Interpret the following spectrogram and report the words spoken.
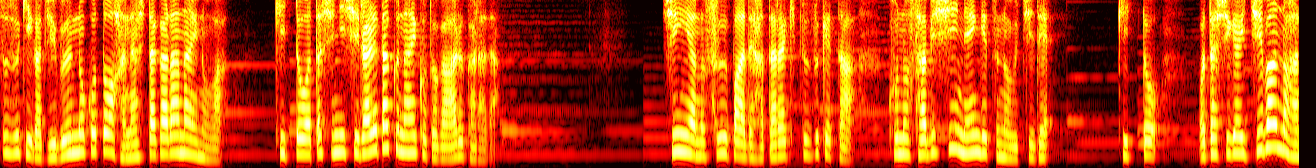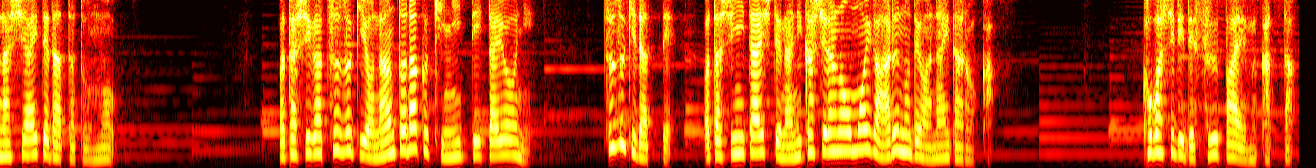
続きが自分のことを話したがらないのは、きっと私に知られたくないことがあるからだ。深夜のスーパーで働き続けたこの寂しい年月のうちで、きっと私が一番の話し相手だったと思う。私が続きをなんとなく気に入っていたように、続きだって私に対して何かしらの思いがあるのではないだろうか。小走りでスーパーへ向かった。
